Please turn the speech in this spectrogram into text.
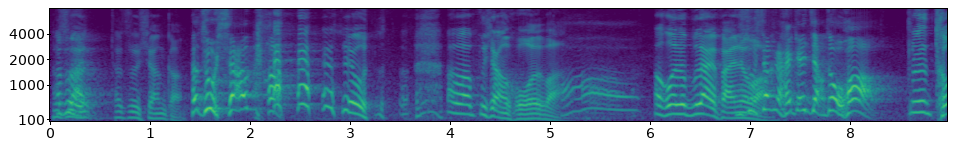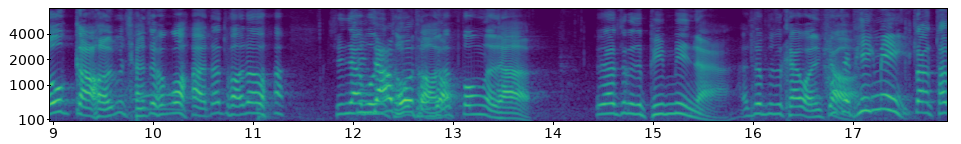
他住他住香港。他住香港，所以我说他不想活了吧？他活得不耐烦了。吧？住香港还敢讲这种话？不是投稿，不讲这个话，他跑到新加坡投稿，他疯了他。对他，这个是拼命啊，这不是开玩笑。在拼命。他他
